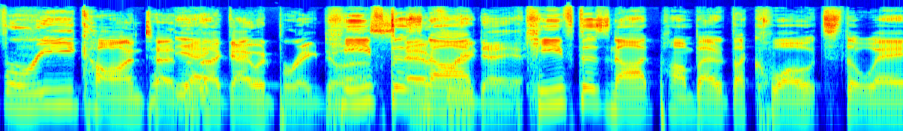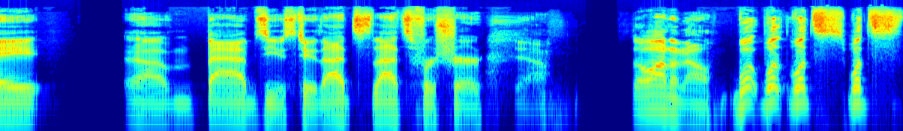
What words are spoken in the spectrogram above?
free content Yeah, that that guy would bring to Keefe us does every not. day. Keefe does not pump out the quotes the way um, Babs used to. That's that's for sure. Yeah. So I don't know. What what what's what's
